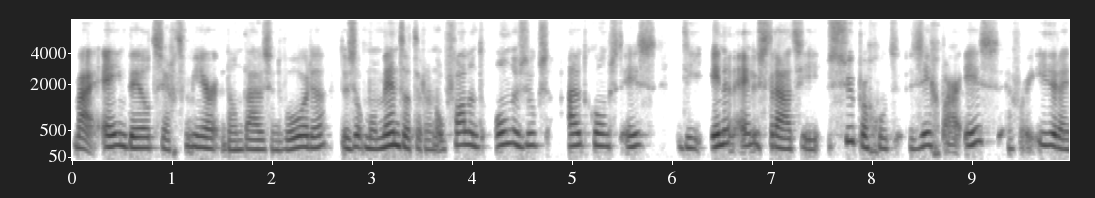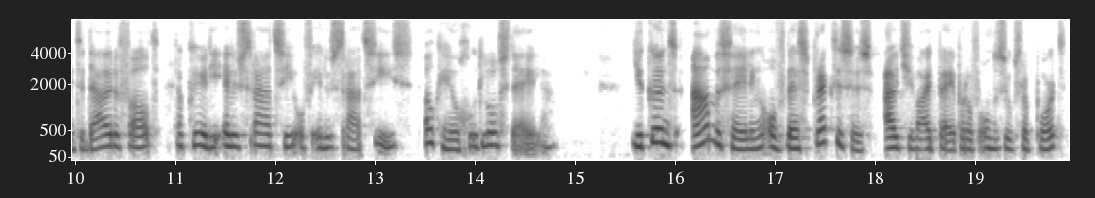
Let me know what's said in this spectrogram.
maar één beeld zegt meer dan duizend woorden. Dus op het moment dat er een opvallend onderzoeksuitkomst is, die in een illustratie supergoed zichtbaar is en voor iedereen te duiden valt, dan kun je die illustratie of illustraties ook heel goed losdelen. Je kunt aanbevelingen of best practices uit je whitepaper of onderzoeksrapport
